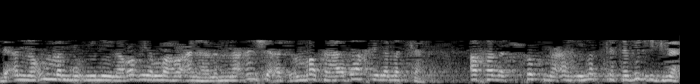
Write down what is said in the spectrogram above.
لأن أم المؤمنين رضي الله عنها لما أنشأت عمرتها داخل مكة أخذت حكم أهل مكة بالإجماع.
